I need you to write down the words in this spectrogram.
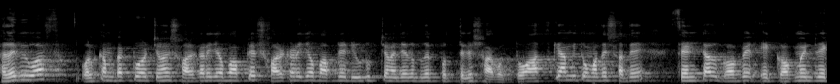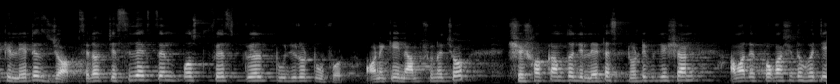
Hello viewers welcome back to our channel সরকারি জব আপডেট সরকারি জব আপডেট ইউটিউব চ্যানেল তোমাদের প্রত্যেকে স্বাগত। তো আজকে আমি তোমাদের সাথে সেন্ট্রাল গভর্নমেন্ট এক গভর্নমেন্টের একটি লেটেস্ট জব সেটা হচ্ছে selection post phase twelve two zero two four অনেকেই নাম শুনেছ। সে সংক্রান্ত যে লেটেস্ট নোটিফিকেশান আমাদের প্রকাশিত হয়েছে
